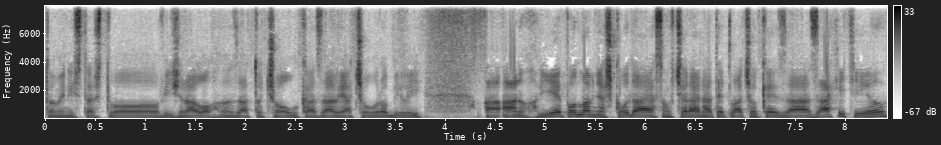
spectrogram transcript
to ministerstvo vyžralo za to, čo ukázali a čo urobili. A áno, je podľa mňa škoda, ja som včera aj na tej tlačovke za, zachytil,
